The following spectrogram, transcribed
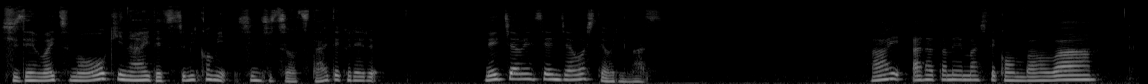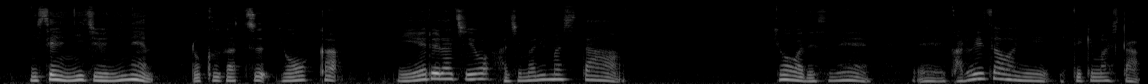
自然はいつも大きな愛で包み込み、真実を伝えてくれる。ネイチャーメッセンジャーをしております。はい、改めましてこんばんは。2022年6月8日、見えるラジオ始まりました。今日はですね、えー、軽井沢に行ってきました。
